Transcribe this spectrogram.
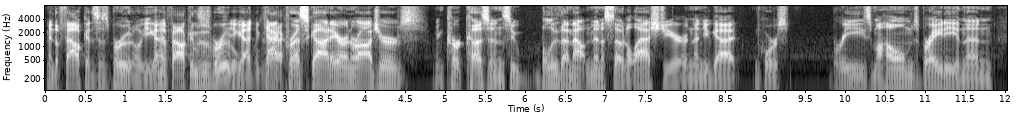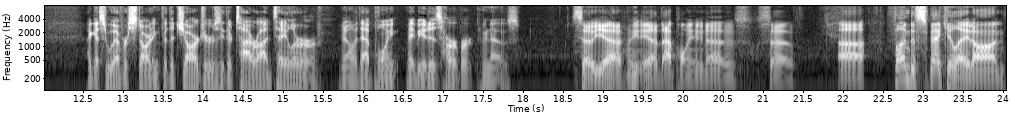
and the Falcons is brutal. You got and the Falcons is brutal. You got exactly. Dak Prescott, Aaron Rodgers, and Kirk Cousins, who blew them out in Minnesota last year, and then you got, of course, Brees, Mahomes, Brady, and then I guess whoever's starting for the Chargers, either Tyrod Taylor or you know at that point maybe it is Herbert. Who knows? So yeah, yeah. At that point, who knows? So uh, fun to speculate on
